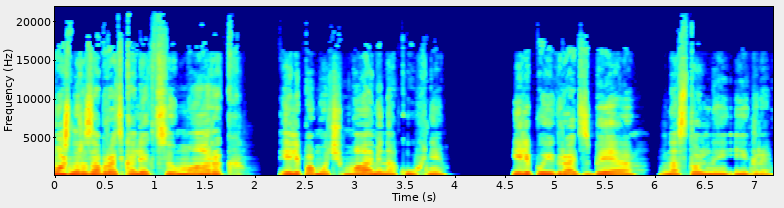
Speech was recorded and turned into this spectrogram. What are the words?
Можно разобрать коллекцию марок, или помочь маме на кухне, или поиграть с Беа в настольные игры.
